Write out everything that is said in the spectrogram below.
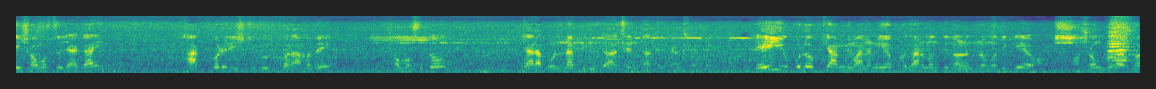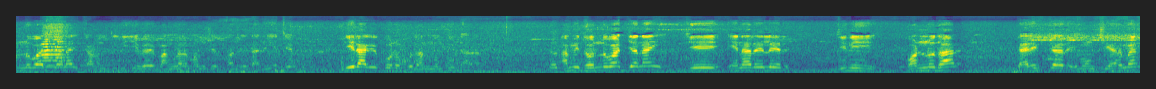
এই সমস্ত জায়গায় ভাগ করে ডিস্ট্রিবিউট করা হবে। সমস্ত যারা বন্যা পীড়িত আছেন তাদের কাছে। এই উপলক্ষে আমি মাননীয় প্রধানমন্ত্রী নরেন্দ্র মোদীকে অসংখ্যবার ধন্যবাদ জানাই, কারণ তিনি যেভাবে বাংলার মানুষের পাশে দাঁড়িয়েছেন, এর আগে কোনো প্রধানমন্ত্রী দাঁড়ান আমি ধন্যবাদ জানাই যে এনআরএল এর যিনি কর্ণধার ডাইরেক্টর এবং চেয়ারম্যান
